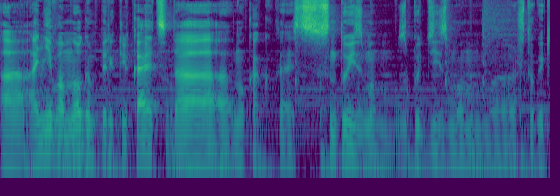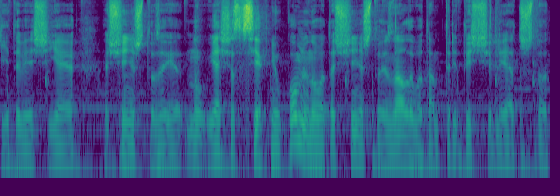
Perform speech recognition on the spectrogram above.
а, они во многом перекликаются, да, ну как сказать, с индуизмом, с буддизмом, э, что какие-то вещи, я ощущение, что, ну я сейчас всех не упомню, но вот ощущение, что я знал его там 3000 лет, что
